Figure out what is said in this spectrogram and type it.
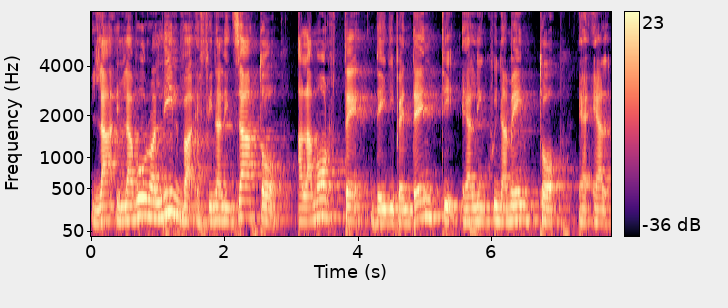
la, il lavoro all'ILVA è finalizzato alla morte dei dipendenti e all'inquinamento e, e al,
